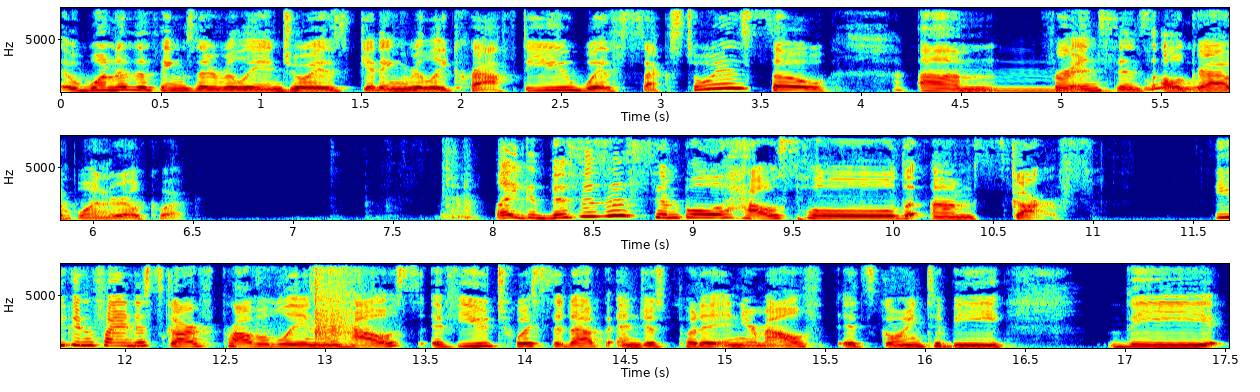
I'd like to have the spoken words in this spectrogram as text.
one of the things i really enjoy is getting really crafty with sex toys. So um for instance i'll grab one real quick. Like this is a simple household um scarf. You can find a scarf probably in your house. If you twist it up and just put it in your mouth it's going to be the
